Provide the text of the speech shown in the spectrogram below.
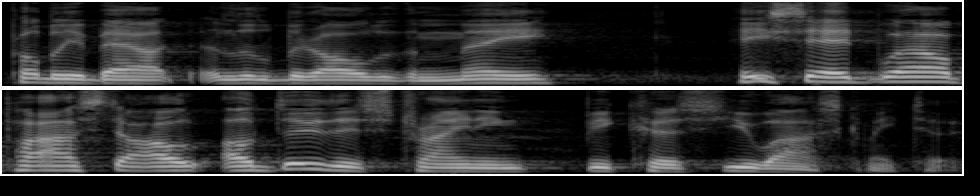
probably about a little bit older than me, he said, Well, Pastor, I'll, I'll do this training because you ask me to.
